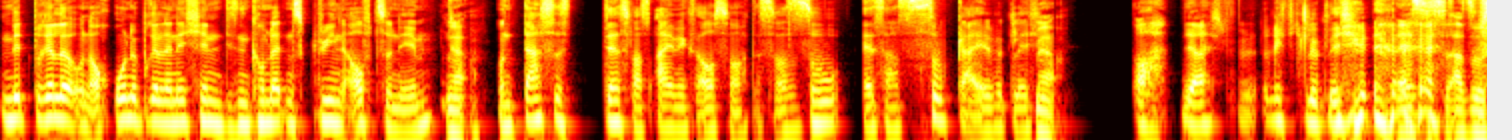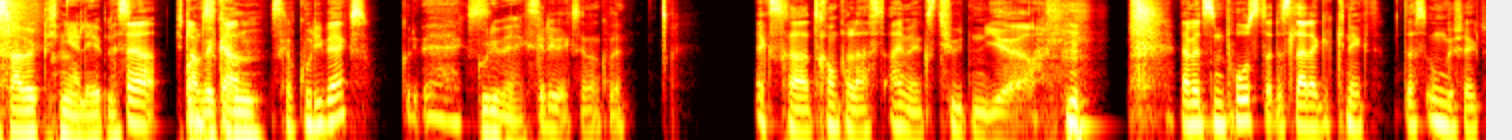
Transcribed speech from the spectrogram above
mit Brille und auch ohne Brille nicht hin, diesen kompletten Screen aufzunehmen. Ja. Und das ist das, was IMAX ausmacht. Das war so, es war so geil, wirklich. Ja. Oh, ja, ich bin richtig glücklich. Es ist, also es war wirklich ein Erlebnis. ja. Ich glaub, Und wir es gab, können- es gab Goodie Bags. Goodie Bags. Goodie Bags. Goodie Bags, immer cool. Extra Traumpalast IMAX-Tüten, yeah. wir haben jetzt ein Poster, das ist leider geknickt. Das ist ungeschickt.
